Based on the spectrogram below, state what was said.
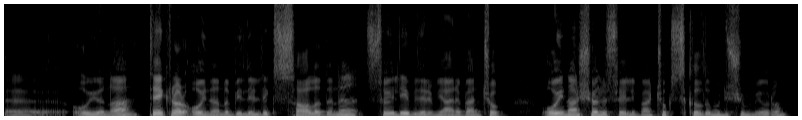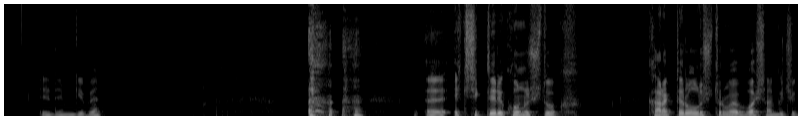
e, oyuna tekrar oynanabilirlik sağladığını söyleyebilirim. Yani ben çok oyundan şöyle söyleyeyim. Ben çok sıkıldığımı düşünmüyorum. Dediğim gibi. Eksikleri konuştuk. Karakter oluşturma ve başlangıcı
